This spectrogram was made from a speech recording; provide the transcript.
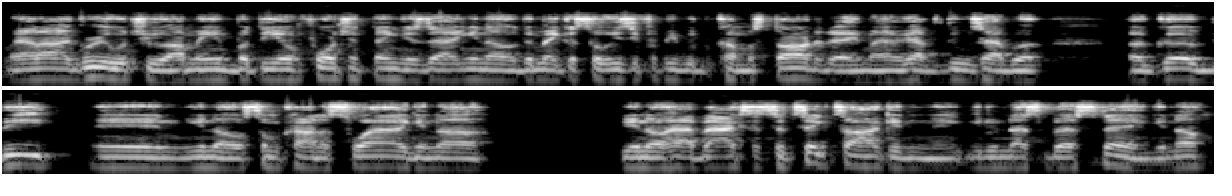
Man, I agree with you. I mean, but the unfortunate thing is that you know they make it so easy for people to become a star today, man, we have to do is have a, a good beat and you know some kind of swag and uh you know have access to TikTok and you know that's the best thing, you know.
